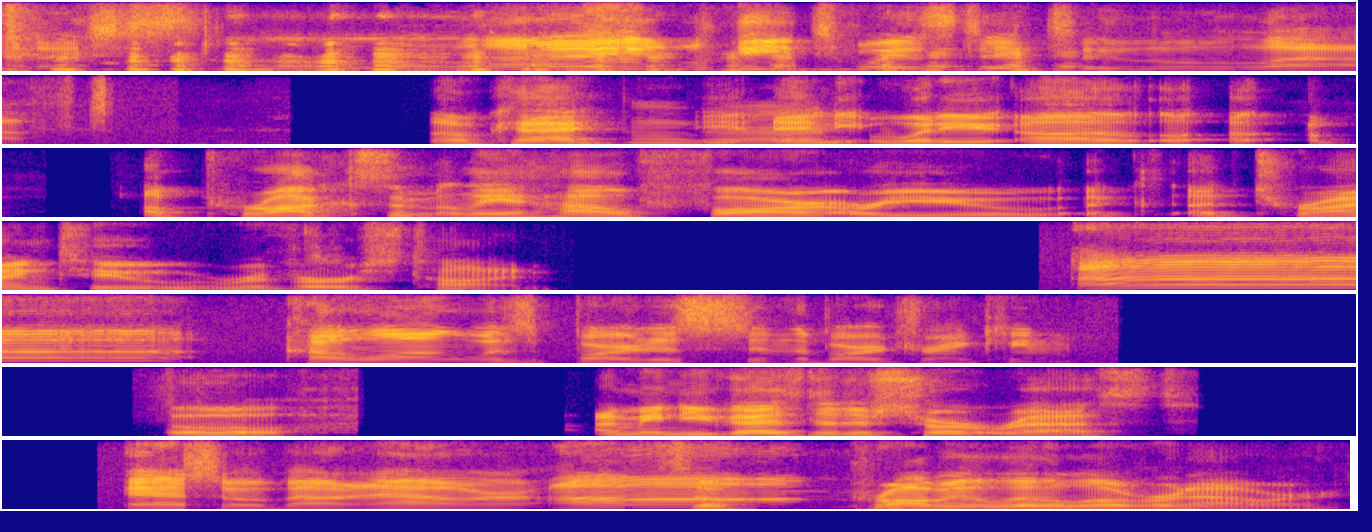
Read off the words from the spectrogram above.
And I slightly twist it to the left. Okay. Oh, and what do you uh, uh, uh, approximately how far are you uh, uh, trying to reverse time? Uh, how long was Bardis in the bar drinking? Oh. I mean, you guys did a short rest, Yeah, so about an hour. Um, so probably a little over an hour.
